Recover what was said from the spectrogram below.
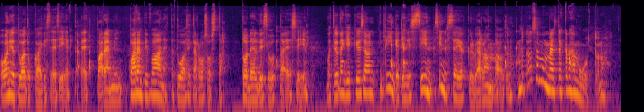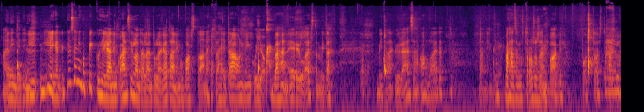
on jo tuotu kaikissa esiin, että, että paremmin, parempi vaan, että tuo sitä rososta todellisuutta esiin. Mutta jotenkin kyllä se on LinkedInissä, sinne, se ei ole kyllä vielä rantautunut. Mutta on se mun mielestä ehkä vähän muuttunut. Ai LinkedIn. LinkedIn. Kyllä se niin kuin pikkuhiljaa niin kuin aina silloin tällöin tulee jotain niin kuin vastaan, että hei, tämä on niin kuin jo vähän erilaista, mitä, mitä yleensä on laitettu. Tai niin kuin vähän semmoista rososempaakin postausta välillä.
